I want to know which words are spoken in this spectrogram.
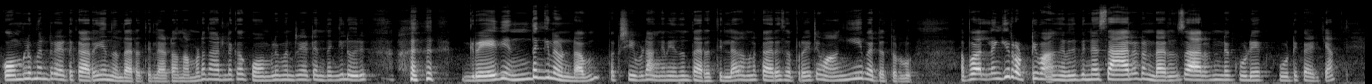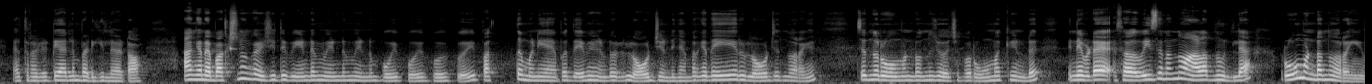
കോംപ്ലിമെന്ററി ആയിട്ട് കറിയൊന്നും തരത്തില്ല കേട്ടോ. നമ്മുടെ നാട്ടിലൊക്കെ കോംപ്ലിമെന്ററി ആയിട്ട് എന്തെങ്കിലും ഒരു ഗ്രേവി എന്തെങ്കിലും ഉണ്ടാവും. പക്ഷേ ഇവിടെ അങ്ങനെയൊന്നും തരത്തില്ല. നമ്മൾ കറി സെപ്പറേറ്റ് വാങ്ങിയേ പറ്റത്തുള്ളൂ. അപ്പോൾ അല്ലെങ്കിൽ റൊട്ടി വാങ്ങരുത്. പിന്നെ സാലഡ് ഉണ്ടായിരുന്നു. സാലഡിന്റെ കൂടെയൊക്കെ കൂട്ടി കഴിക്കാം. എത്ര കിട്ടിയാലും പഠിക്കില്ല കേട്ടോ. അങ്ങനെ ഭക്ഷണം കഴിച്ചിട്ട് വീണ്ടും വീണ്ടും വീണ്ടും പോയി പോയി പോയി പോയി പത്ത് മണിയായപ്പോൾ ദേ വീണ്ടും ഒരു ലോഡ്ജ് ഉണ്ട്. ഞാൻ പറഞ്ഞു അതേ ഒരു ലോഡ്ജ് എന്ന് പറഞ്ഞ്. ചെന്ന് റൂമുണ്ടോ എന്ന് ചോദിച്ചപ്പോൾ റൂമൊക്കെ ഉണ്ട്. പിന്നെ ഇവിടെ സർവീസിനൊന്നും ആളൊന്നും ഇല്ല റൂമുണ്ടെന്ന് പറഞ്ഞു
